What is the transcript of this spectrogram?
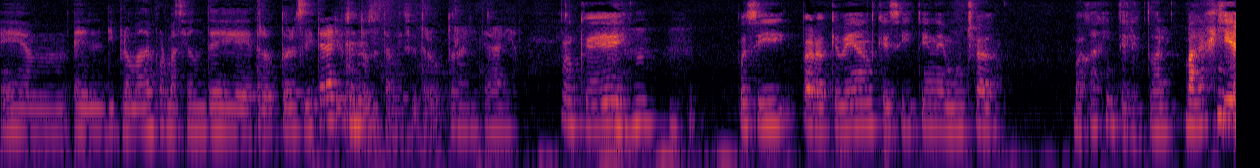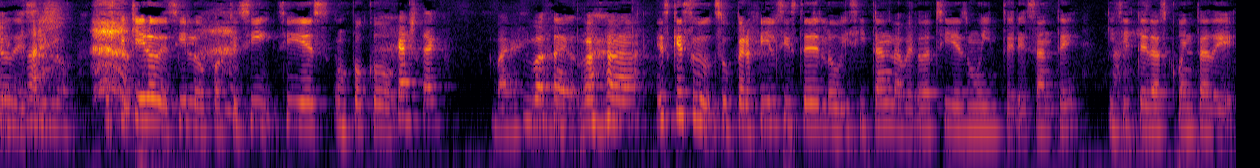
em, el Diplomado en Formación de Traductores Literarios, entonces también soy traductora literaria. Ok. Pues sí, para que vean que sí tiene mucha bagaje intelectual. Bagaje quiero intelectual. decirlo. Es que quiero decirlo porque sí, sí es un poco... Hashtag bagaje Baja. Es que su, su perfil, si ustedes lo visitan, la verdad sí es muy interesante y sí te das cuenta de,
